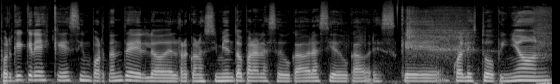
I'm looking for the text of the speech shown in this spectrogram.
por qué crees que es importante lo del reconocimiento para las educadoras y educadores. ¿Qué, ¿Cuál es tu opinión?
